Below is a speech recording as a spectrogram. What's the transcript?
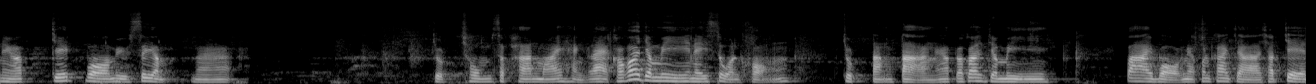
นี่ครับเจดวอลมิวเซียมนะฮะจุดชมสะพานไม้แห่งแรก เขาก็จะมีในส่วนของจุดต่างๆนะครับ แล้วก็จะมีป้ายบอกเนี่ยค่อนข้างจะชัดเจน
